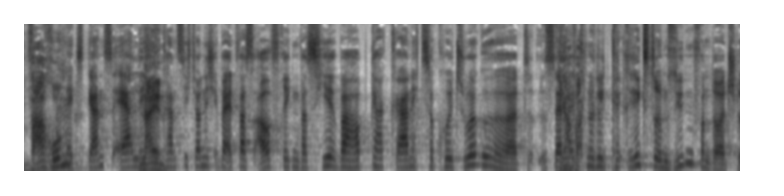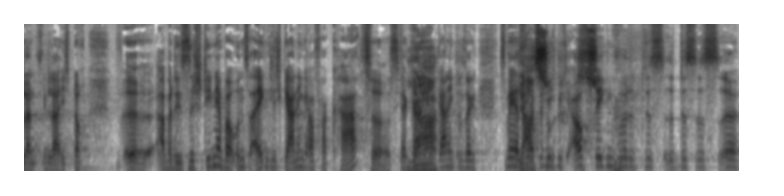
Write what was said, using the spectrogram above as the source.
Warum? Alex, ganz ehrlich, Nein. du kannst dich doch nicht über etwas aufregen, was hier überhaupt gar, gar nicht zur Kultur gehört. Semmelknödel kriegst du im Süden von Deutschland vielleicht noch, äh, aber die stehen ja bei uns eigentlich gar nicht auf der Karte. Ist ja gar Ja. nicht, gar nicht unser, es wäre ja, Ja, so, wenn so- ich mich aufregen würde, dass, dass es äh,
